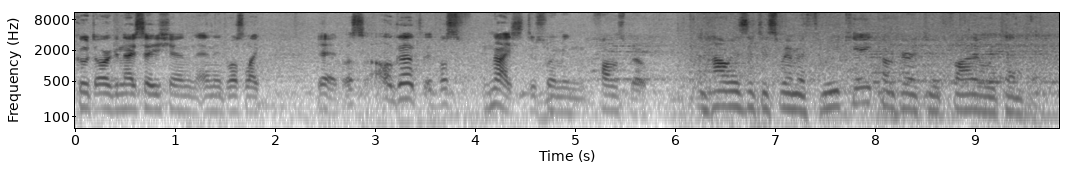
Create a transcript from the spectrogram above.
good organization, and it was like, yeah, it was all good. It was nice to swim in Vansbro. And how is it to swim a 3K compared to a 5 or 10K?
